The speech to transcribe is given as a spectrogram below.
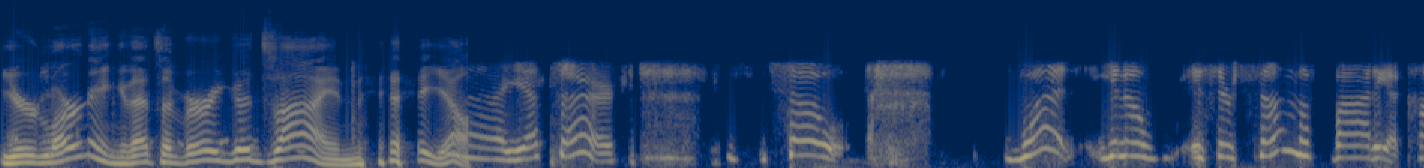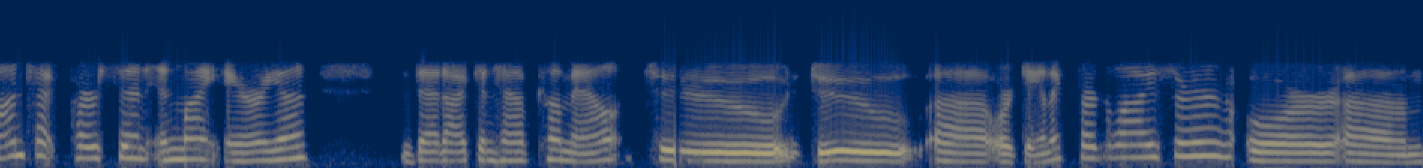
You're learning. That's a very good sign. yeah. Uh, yes, sir. So, what you know, is there somebody, a contact person in my area that I can have come out to do uh, organic fertilizer, or um,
